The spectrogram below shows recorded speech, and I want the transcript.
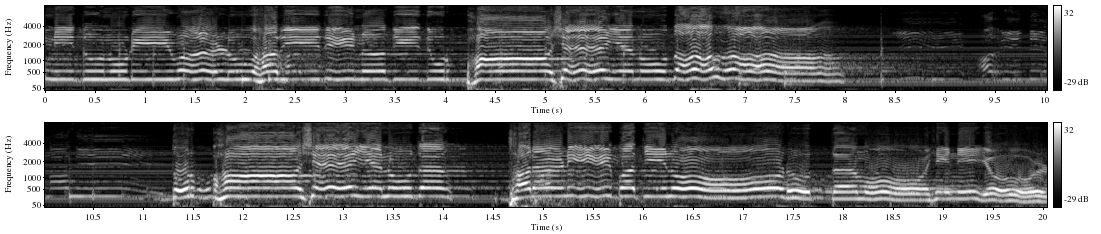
ನಿದು ನುಡಿವಳು ಹರಿದಿನದಿ ದುರ್ಭಾಷೆಯನುದ. ಈ ಹರಿದಿನದಿ ದುರ್ಭಾಷೆಯನುದ ಧರಣಿಪತಿ ನೋಡುತ್ತ ಮೋಹಿನಿಯೋಳ್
